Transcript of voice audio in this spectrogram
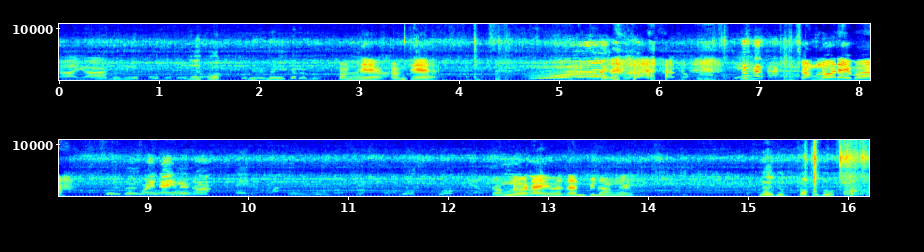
ยายาในพวดตัวนี้ยังไงกันเนี่ยขอ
